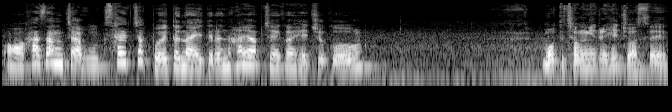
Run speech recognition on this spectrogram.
어 화상 자국 살짝 보였던 아이들은 하엽 제거해주고 모두 정리를 해 주었어요.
